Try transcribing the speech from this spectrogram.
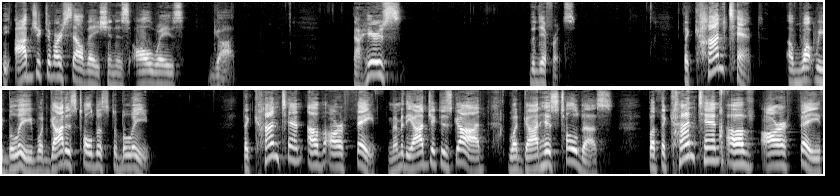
The object of our salvation is always God. Now, here's the difference the content of what we believe, what God has told us to believe, the content of our faith. Remember, the object is God, what God has told us, but the content of our faith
